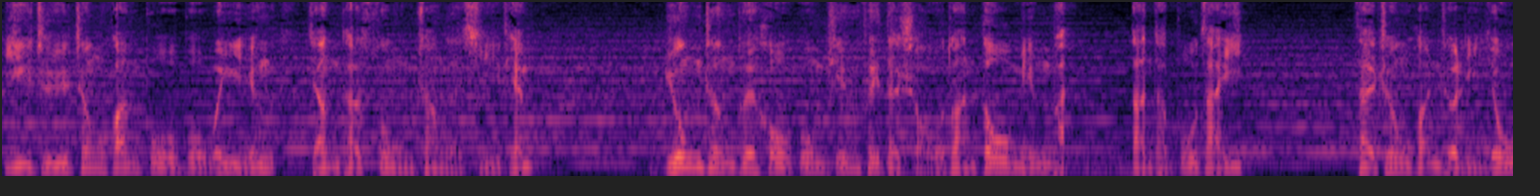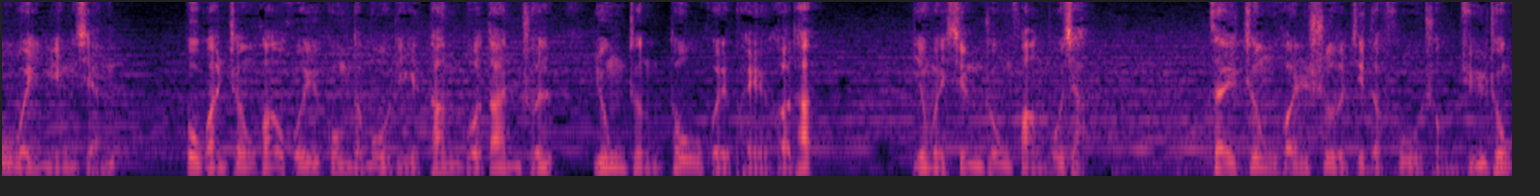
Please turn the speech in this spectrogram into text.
以至于甄嬛步步为营，将她送上了西天。雍正对后宫嫔妃的手段都明白，但他不在意，在甄嬛这里尤为明显。不管甄嬛回宫的目的单不单纯，雍正都会配合她，因为心中放不下。在甄嬛设计的复宠局中，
